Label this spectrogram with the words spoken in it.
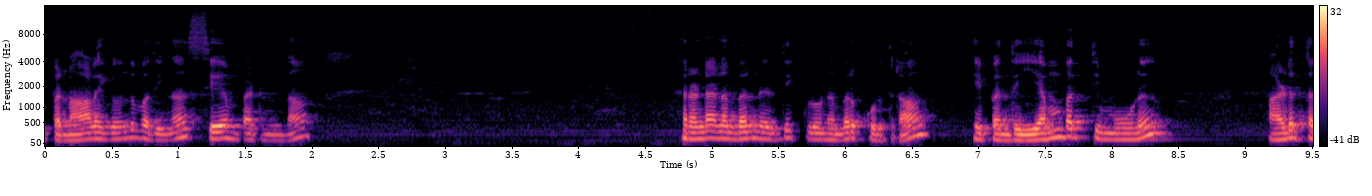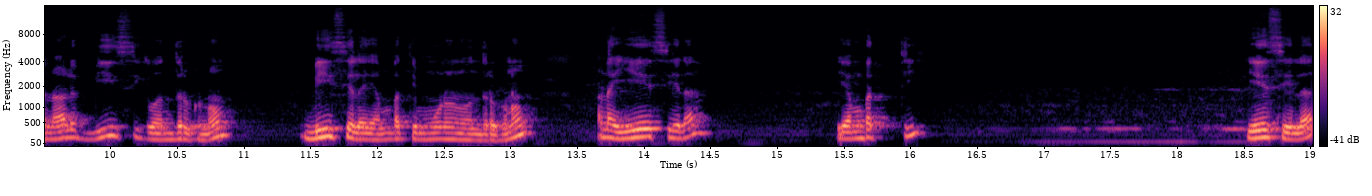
இப்போ நாளைக்கு வந்து பார்த்திங்கன்னா சேம் பேட்டர்ன் தான். ரெண்டாம் நம்பர் நிறுத்தி குழு நம்பர் கொடுத்துட்டான். இப்போ இந்த எண்பத்தி மூணு அடுத்த நாள் பிசிக்கு வந்திருக்கணும். பிசியில் எண்பத்தி மூணுன்னு வந்திருக்கணும். ஆனால் ஏசியில் எண்பத்தி ஏசியில்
